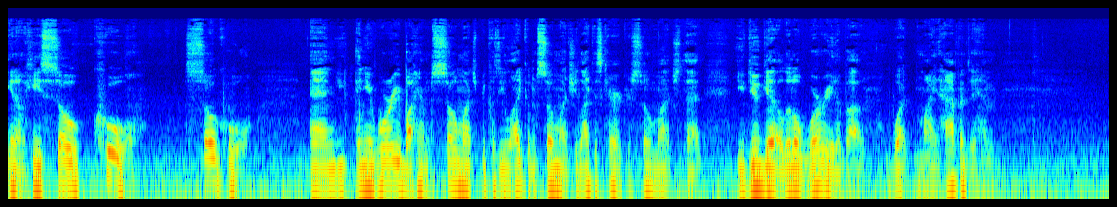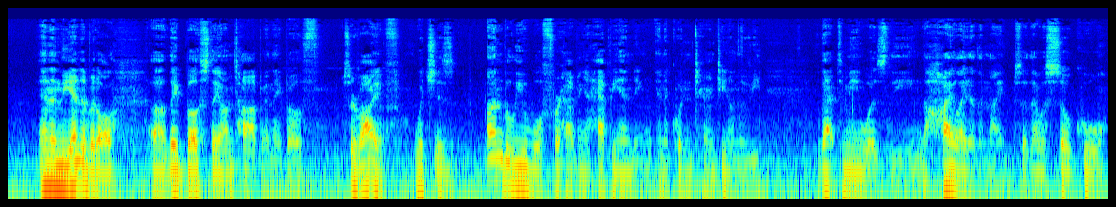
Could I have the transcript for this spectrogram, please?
you know he's so cool, so cool, and you and you worry about him so much because you like him so much, you like his character so much that you do get a little worried about what might happen to him. And then the end of it all, uh, they both stay on top and they both survive, which is unbelievable for having a happy ending in a Quentin Tarantino movie. That to me was the, the highlight of the night. So that was so cool.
